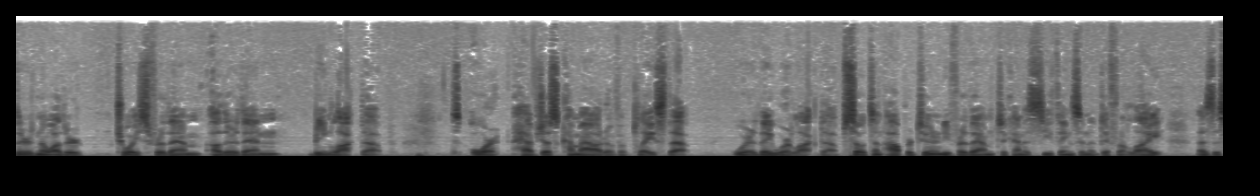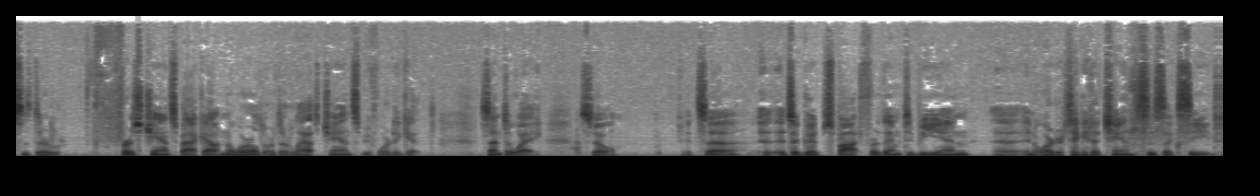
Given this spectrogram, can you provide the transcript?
there's no other choice for them other than being locked up or have just come out of a place that where they were locked up. So it's an opportunity for them to kind of see things in a different light, as this is their first chance back out in the world or their last chance before they get sent away. So it's a it's a good spot for them to be in uh, in order to get a chance to succeed.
